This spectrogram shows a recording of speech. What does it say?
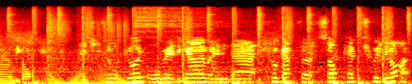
And she's all good, all ready to go and uh, cook up for salt, pepper, squid tonight.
